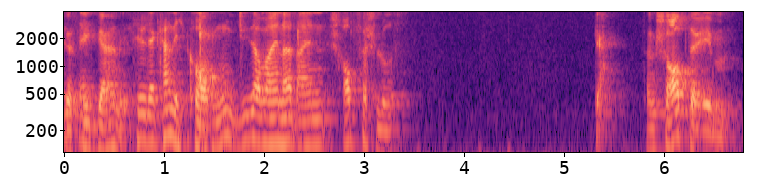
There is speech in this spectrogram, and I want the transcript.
Das geht gar nicht. Till, der kann nicht korken. Dieser Wein hat einen Schraubverschluss. Ja, dann schraubt er eben.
